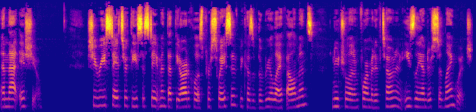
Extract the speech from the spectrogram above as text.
and that issue. She restates her thesis statement that the article is persuasive because of the real-life elements, neutral and informative tone, and easily understood language.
